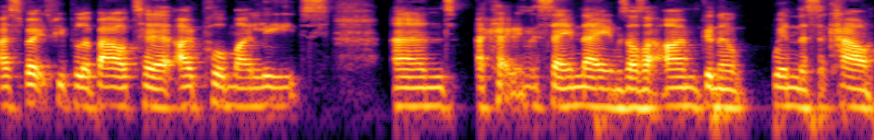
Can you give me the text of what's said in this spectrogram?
I spoke to people about it, I pulled my leads, and I kept getting the same names. I was like, I'm gonna win this account,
